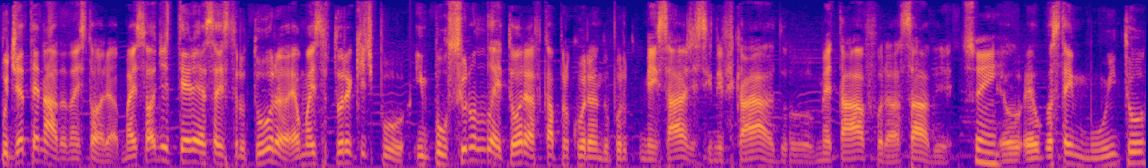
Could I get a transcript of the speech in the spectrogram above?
Podia ter nada na história, mas só de ter essa estrutura, é uma estrutura que, tipo, impulsiona o leitor a ficar procurando por mensagem, significado, metáfora, sabe? Sim. Eu, eu gostei muito.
